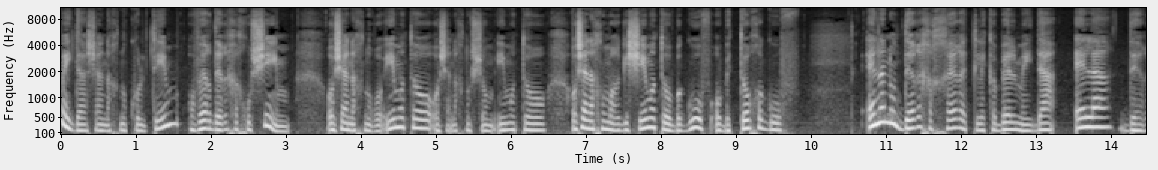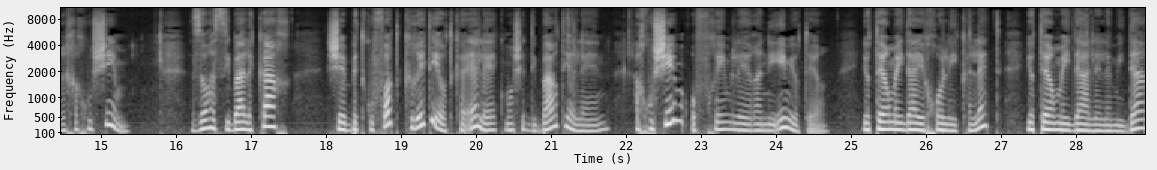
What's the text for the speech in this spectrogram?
מידע שאנחנו קולטים עובר דרך החושים, או שאנחנו רואים אותו, או שאנחנו שומעים אותו, או שאנחנו מרגישים אותו בגוף או בתוך הגוף. אין לנו דרך אחרת לקבל מידע, אלא דרך החושים. זו הסיבה לכך שבתקופות קריטיות כאלה, כמו שדיברתי עליהן, החושים הופכים לערניים יותר. יותר מידע יכול להיקלט, יותר מידע ללמידה,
